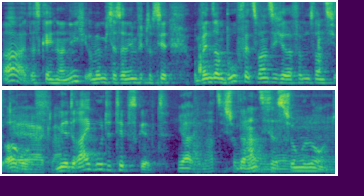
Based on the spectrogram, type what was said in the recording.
Ah, das kenne ich noch nicht. Und wenn mich das dann interessiert. Und wenn so ein Buch für 20 oder 25 Euro mir drei gute Tipps gibt, Ja, dann hat sich schon dann hat sich das schon gelohnt.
